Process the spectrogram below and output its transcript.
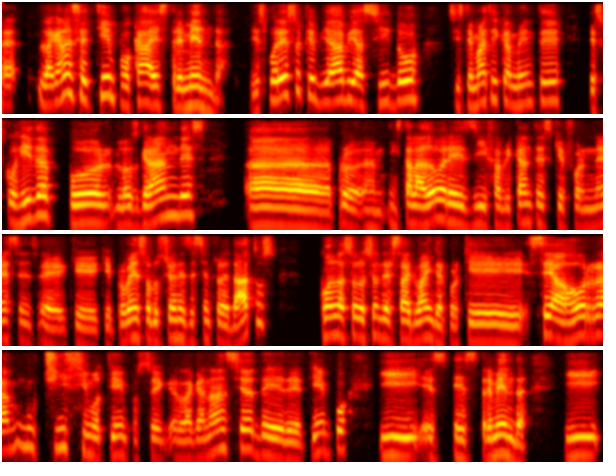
eh, la ganancia de tiempo acá es tremenda. Y es por eso que ya había sido sistemáticamente escogida por los grandes Uh, instaladores y fabricantes que fornecen, eh, que, proveen soluciones de centro de datos con la solución del Sidewinder, porque se ahorra muchísimo tiempo, la ganancia de, tiempo y es, tremenda. Y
